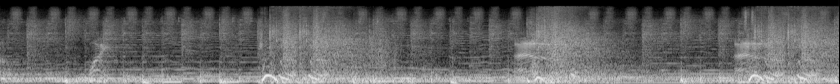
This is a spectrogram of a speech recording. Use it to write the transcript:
battle. Fight! And...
